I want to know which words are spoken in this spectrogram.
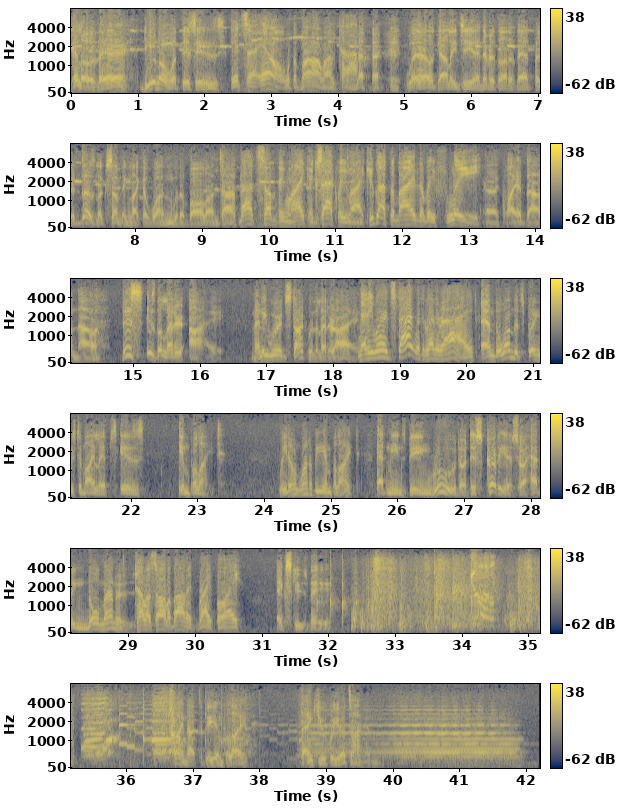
Hello there. Do you know what this is? It's a L with a ball on top. well, golly gee, I never thought of that, but it does look something like a one with a ball on top. Not something like, exactly like. You got the mind of a flea. Uh, quiet down now. This is the letter I. Many words start with the letter I. Many words start with the letter I. And the one that springs to my lips is impolite. We don't want to be impolite. That means being rude or discourteous or having no manners. Tell us all about it, bright boy. Excuse me. Try not to be impolite. Thank you for your time.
